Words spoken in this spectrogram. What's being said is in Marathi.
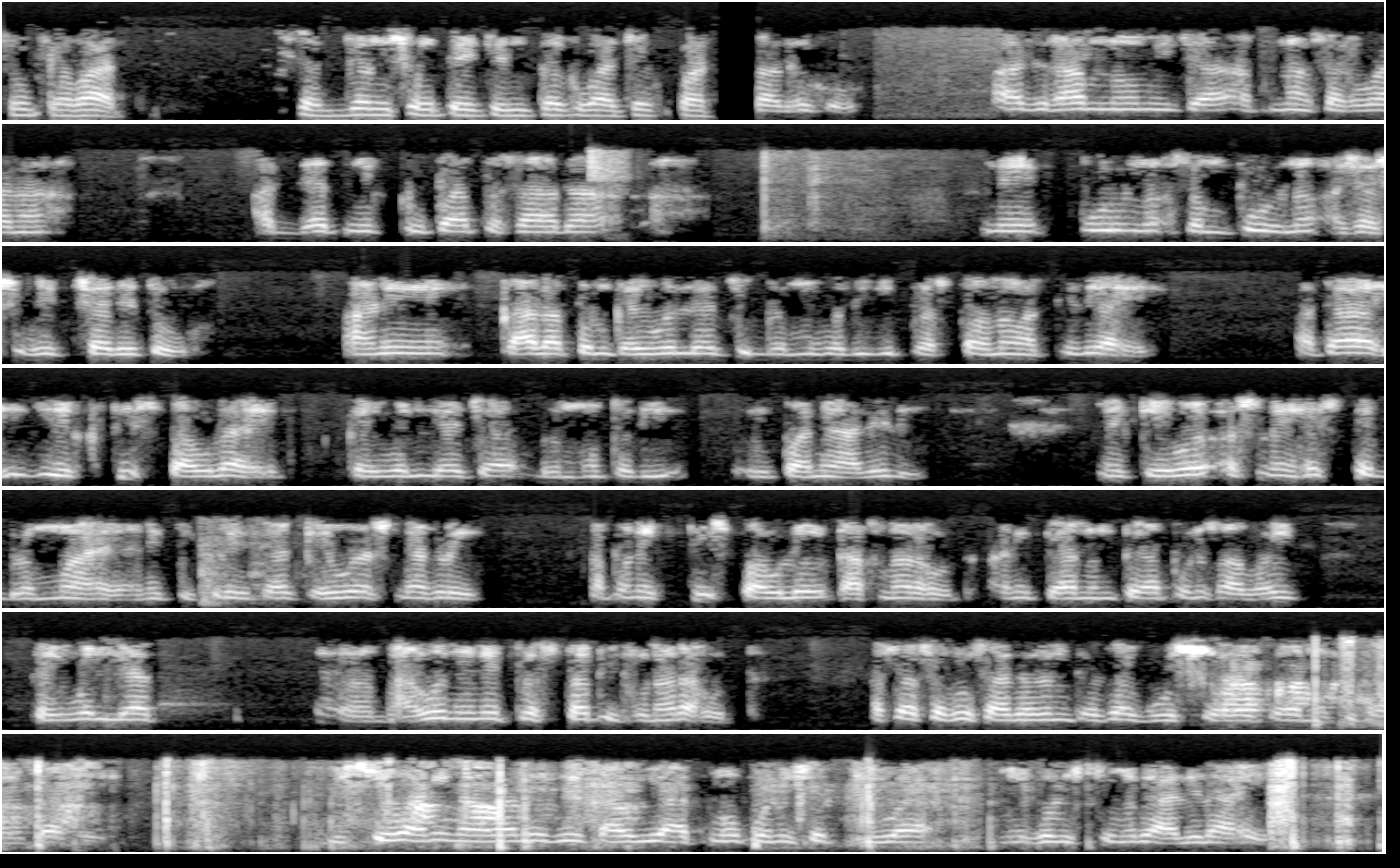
सुप्रभात. सज्जन श्रोते चिंतक वाचक पाठ साधको हो. आज रामनवमीच्या आपणा सर्वांना आध्यात्मिक कृपा प्रसादा ने पूर्ण संपूर्ण अशा शुभेच्छा देतो. आणि काल आपण कैवल्याची ब्रह्मपदीची प्रस्तावना वाचलेली आहे. आता ही जी एकतीस पावलं आहेत कैवल्याच्या ब्रह्मपदी रूपाने आलेली केवळ असणे हेच ते ब्रह्म आहे. आणि तिकडे त्या केवळ असण्याकडे आपण एकतीस पावलं टाकणार आहोत. आणि त्यानंतर आपण स्वाभाविक कैवल्यात भावनेने प्रस्थापित होणार आहोत. असा सर्वसाधारण त्याचा गोष्ट आहे. विश्ववाणी नावाने जे काव्य आत्मोपनिषद किंवा मेघवृष्टीमध्ये आलेलं आहे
